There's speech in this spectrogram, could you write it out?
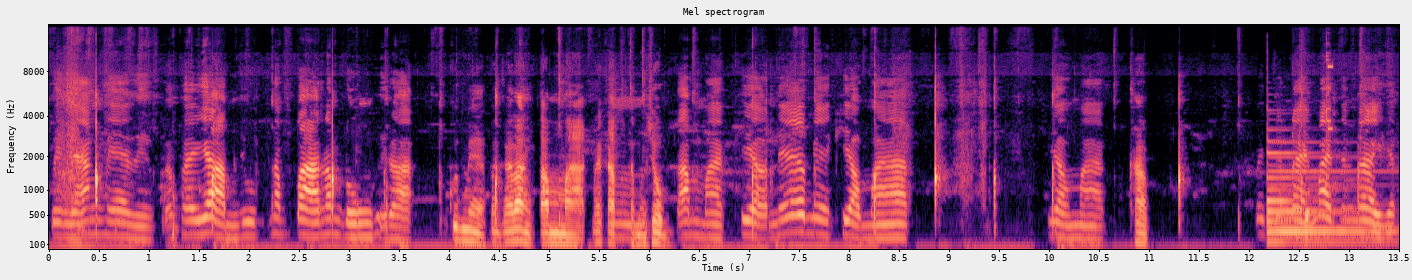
เป็นหยังแม่นี่ก็พยายามอยู่น้ำปลาน้ำดงคือละคุณแม่เพิ่นกำลังตำหมากนะครับท่านผู้ชมตำหมากเขี่ยวแน่แม่เขี่ยวหมากเขี่ยวหมากครับ ไปจังไหนมาจังไหนอยาก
